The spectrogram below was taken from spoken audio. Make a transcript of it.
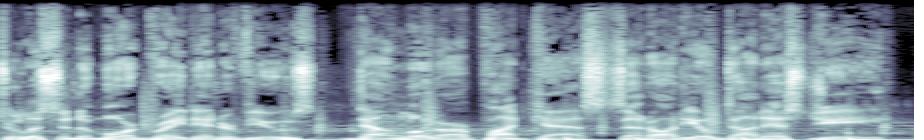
To listen to more great interviews, download our podcasts at awedio.sg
